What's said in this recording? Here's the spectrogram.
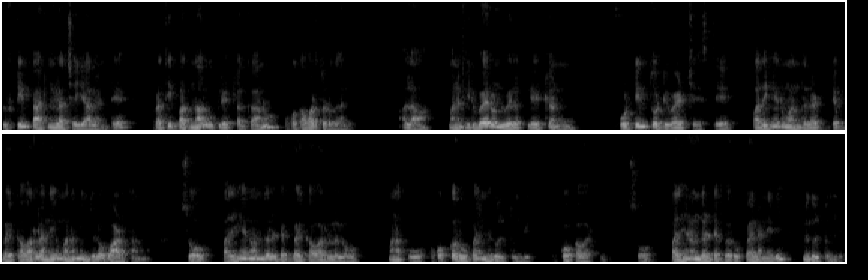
ఫిఫ్టీన్ ప్యాకింగ్లా చేయాలంటే ప్రతి పద్నాలుగు ప్లేట్లకు గాను ఒక కవర్ తొడగాలి. అలా మనం ఇరవై రెండు వేల ప్లేట్లను ఫోర్టీన్తో డివైడ్ చేస్తే పదిహేను వందల డెబ్బై కవర్లు అనేవి మనం ఇందులో వాడతాము. సో పదిహేను వందల డెబ్బై కవర్లలో మనకు ఒక్కొక్క రూపాయి మిగులుతుంది. ఒక్కో కవర్కి సో పదిహేను వందల డెబ్బై రూపాయలు అనేది మిగులుతుంది.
